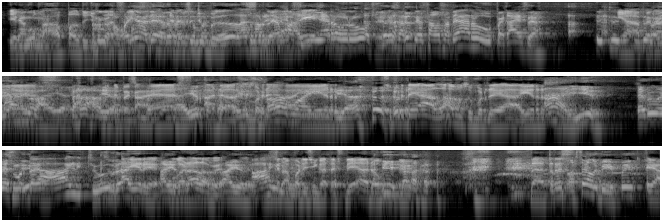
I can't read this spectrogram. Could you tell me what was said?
ya gue nggak hafal 17. pokoknya ada RUU Ada 17, sumber daya Sebenarnya pasti. RUU salah satunya RUU PKS ya. Itu Ya, itu PKS. lah. Iya, iya. ada PKS, sumber daya air, ada PKS. sumber daya air, Iya. sumber daya alam, sumber daya air. air RUU Sumber daya air, cuy. Sumber air ya, air. bukan alam ya? Air. Air. Kenapa disingkat SDA dong? Iya. nah terus Maksudnya LBP Ya.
